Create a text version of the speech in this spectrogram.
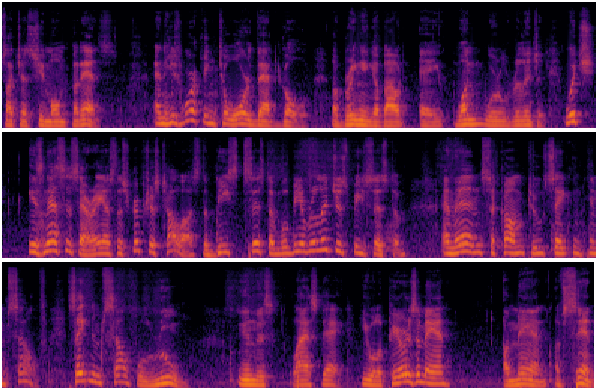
such as Shimon Peres. And he's working toward that goal of bringing about a one world religion, which is necessary, as the scriptures tell us. The beast system will be a religious beast system and then succumb to Satan himself. Satan himself will rule in this last day. He will appear as a man, a man of sin,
